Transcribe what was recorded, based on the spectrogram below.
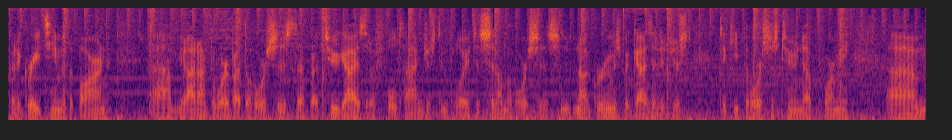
Got a great team at the barn. Um, you know, I don't have to worry about the horses. I've got two guys that are full time, just employed to sit on the horses, not grooms, but guys that are just to keep the horses tuned up for me um,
